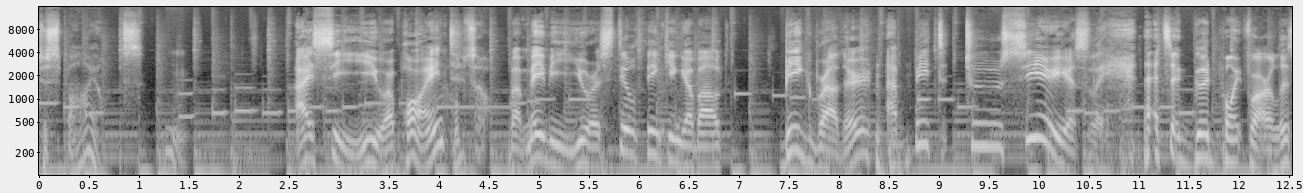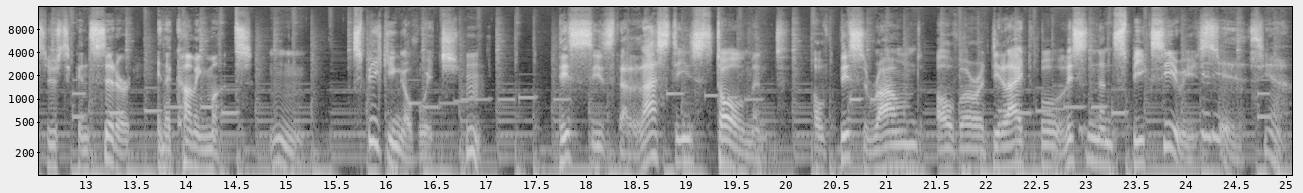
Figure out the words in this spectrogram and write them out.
to spy on us. Hmm. I see your point. Hope so. But maybe you are still thinking about Big Brother a bit too seriously. That's a good point for our listeners to consider in the coming months. Hmm. Speaking of which, Hmm. this is the last installment of this round of our delightful Listen and Speak series. It is, yeah.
